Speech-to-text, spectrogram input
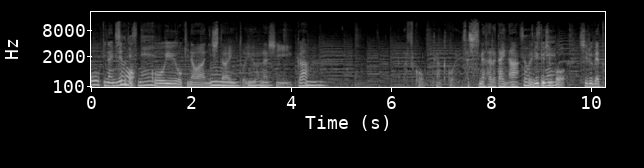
大きな意味でも、ね、こういう沖縄にしたいという話が、こうなんかこう指し示されたいな、ね、琉球新報知るべと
